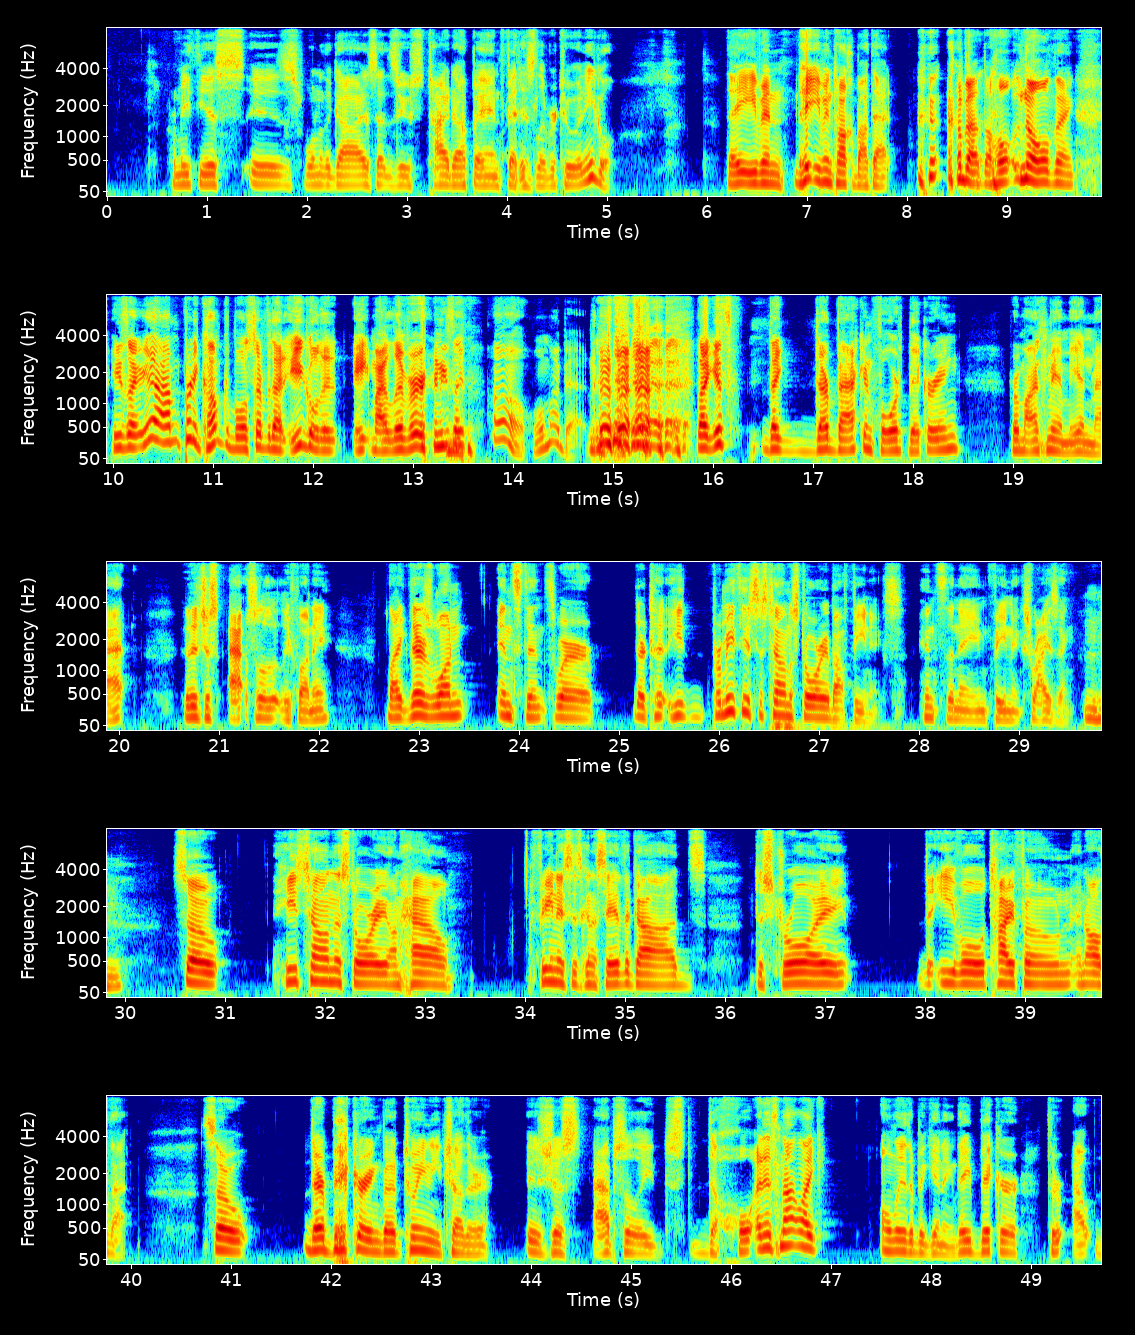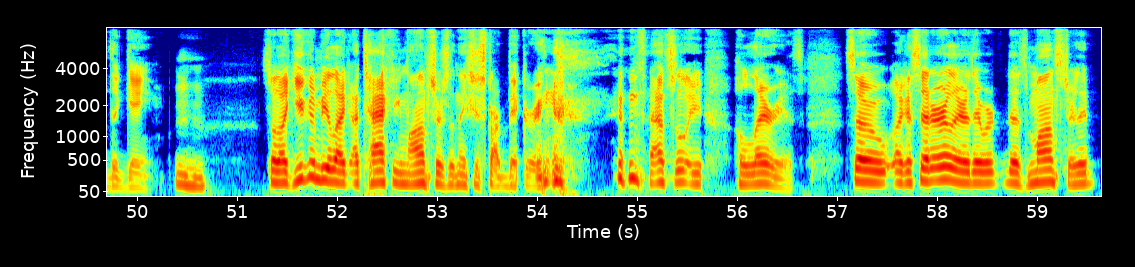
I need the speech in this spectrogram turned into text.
Prometheus is one of the guys that Zeus tied up and fed his liver to an eagle. They even they even talk about that about the whole the whole thing. He's like, "Yeah, I'm pretty comfortable except for that eagle that ate my liver." And he's like, "Oh, well, my bad." like it's like their back and forth bickering reminds me of me and Matt. It is just absolutely funny. Like there's one instance where they're t- he Prometheus is telling a story about Fenyx, hence the name Fenyx Rising. hmm So he's telling the story on how Fenyx is going to save the gods, destroy the evil Typhon, and all that. So their bickering between each other is just absolutely just the whole, and it's not like only the beginning. They bicker throughout the game. hmm So like you can be like attacking monsters and they just start bickering. it's absolutely hilarious. So like I said earlier, they were this monster. They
